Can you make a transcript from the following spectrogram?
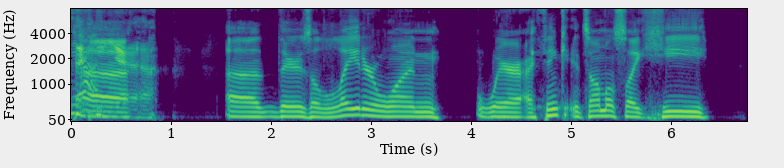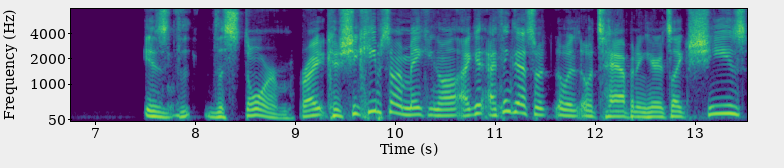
Yeah. uh, yeah. uh, there's a later one where I think it's almost like he is the, the storm, right? Because she keeps on making all. I get. I think that's what what- what's happening here. It's like she's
